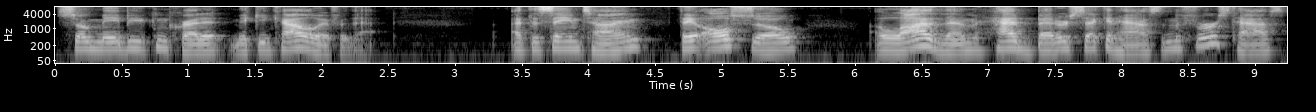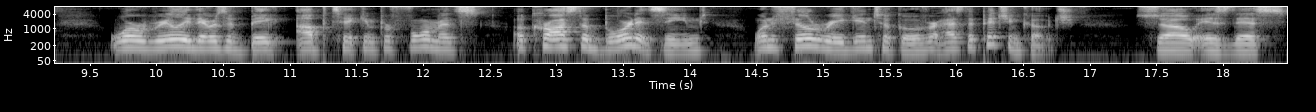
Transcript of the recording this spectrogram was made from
So maybe you can credit Mickey Callaway for that. At the same time, they also, a lot of them, had better second halves than the first halves, where really there was a big uptick in performance across the board, it seemed, when Phil Regan took over as the pitching coach. So is this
